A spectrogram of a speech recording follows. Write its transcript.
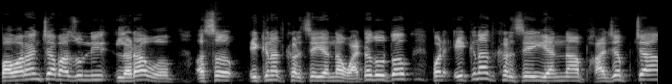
पवारांच्या बाजूंनी लढावं असं एकनाथ खडसे यांना वाटत होतं. पण एकनाथ खडसे यांना भाजपच्या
